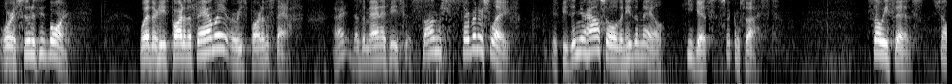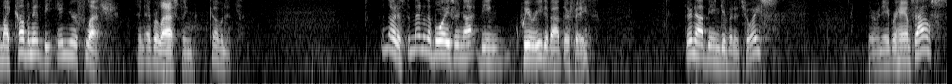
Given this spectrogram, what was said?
or as soon as he's born. whether he's part of the family or he's part of the staff. All right? Doesn't matter if he's son, servant, or slave. If he's in your household and he's a male, he gets circumcised. So he says, Shall my covenant be in your flesh, an everlasting covenant? And notice the men and the boys are not being queried about their faith. They're not being given a choice. They're in Abraham's house.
